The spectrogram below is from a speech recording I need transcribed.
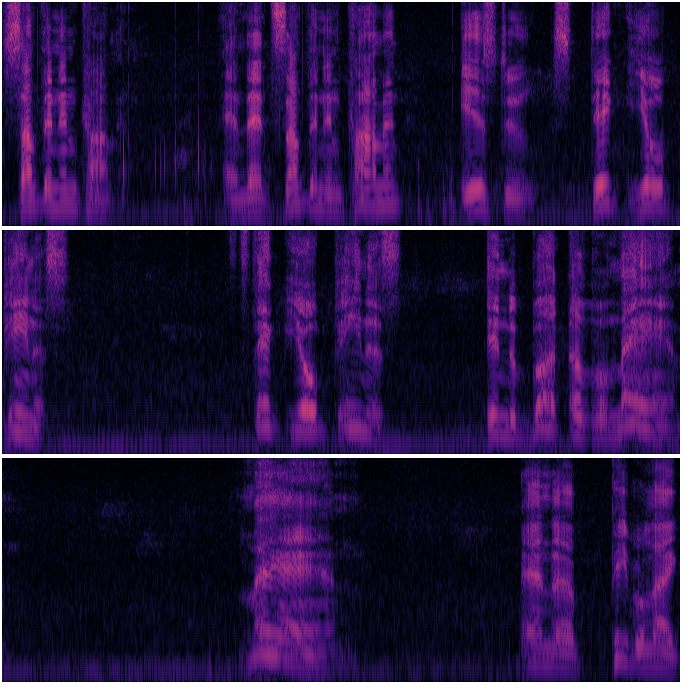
something in common. And that something in common is to stick your penis. Stick your penis in the butt of a man. Man. And uh, people like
